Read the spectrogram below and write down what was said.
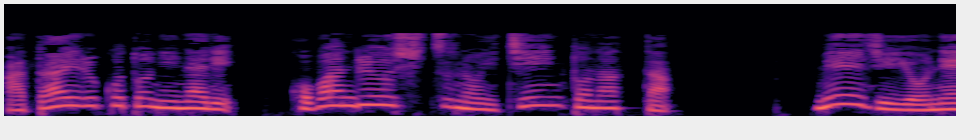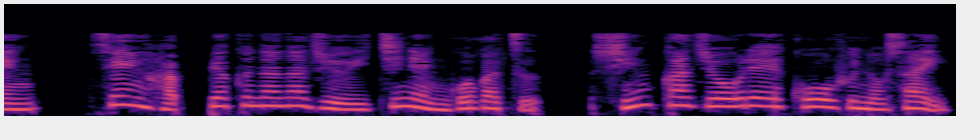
与えることになり、小判流出の一因となった。明治4年、1871年5月、新化条例交付の際、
